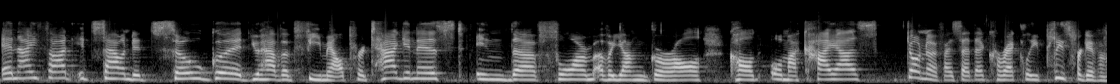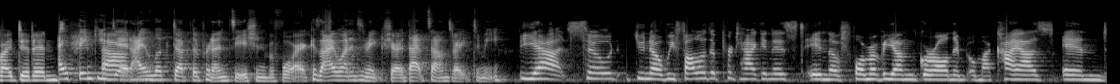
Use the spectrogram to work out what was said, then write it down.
and I thought it sounded so good. You have a female protagonist in the form of a young girl called Omakayas. Don't know if I said that correctly. Please forgive if I didn't. I think you um, did. I looked up the pronunciation before because I wanted to make sure that sounds right to me. Yeah. So, you know, we follow the protagonist in the form of a young girl named Omakayas and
